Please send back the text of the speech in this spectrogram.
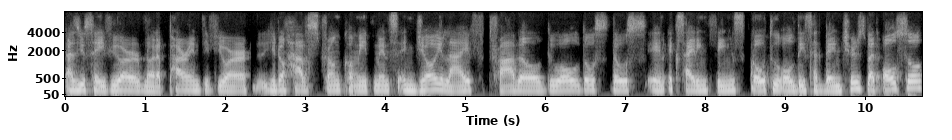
as you say if you are not a parent if you are you don't have strong commitments enjoy life travel do all those those eh, exciting things go to all these adventures. But also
